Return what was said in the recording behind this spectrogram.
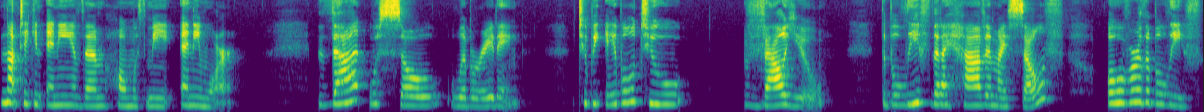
I'm not taking any of them home with me anymore. That was so liberating to be able to value the belief that I have in myself over the belief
